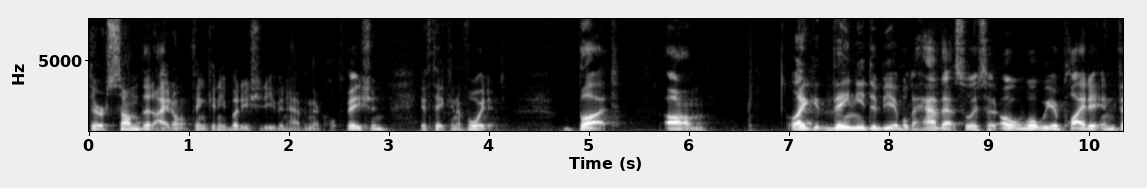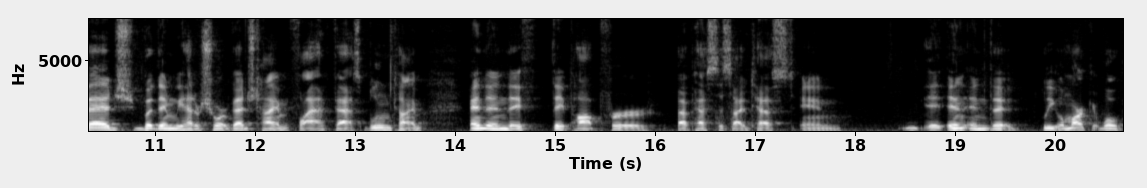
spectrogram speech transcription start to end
there are some that I don't think anybody should even have in their cultivation if they can avoid it. But um, like they need to be able to have that. So they said, oh well, we applied it in veg, but then we had a short veg time, flat, fast bloom time, and then they they pop for a pesticide test in in, in the legal market. Well,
